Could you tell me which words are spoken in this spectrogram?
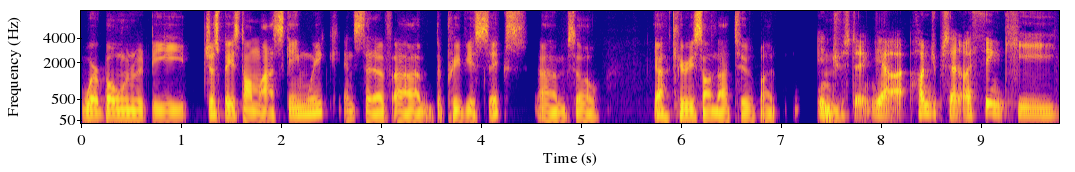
where Bowen would be just based on last game week instead of um, the previous six. Um, so yeah, curious on that too. But Interesting. Yeah, hundred percent. I think he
